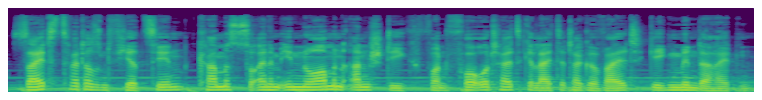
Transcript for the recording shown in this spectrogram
Seit 2014 kam es zu einem enormen Anstieg von vorurteilsgeleiteter Gewalt gegen Minderheiten,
